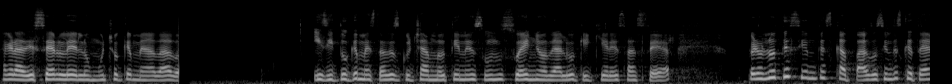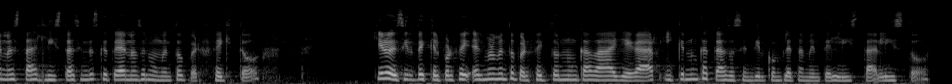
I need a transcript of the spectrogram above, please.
agradecerle lo mucho que me ha dado. Y si tú que me estás escuchando tienes un sueño de algo que quieres hacer, pero no te sientes capaz o sientes que todavía no estás lista, sientes que todavía no es el momento perfecto, quiero decirte que el, momento perfecto nunca va a llegar y que nunca te vas a sentir completamente lista, listo.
